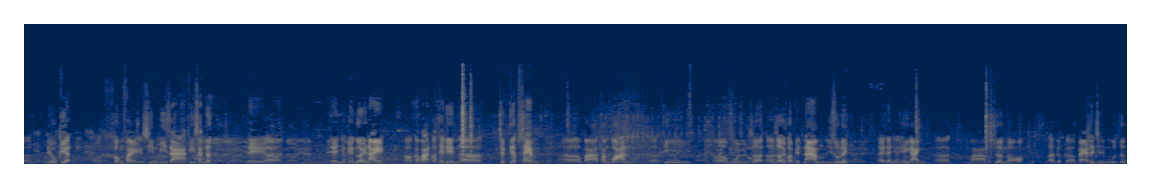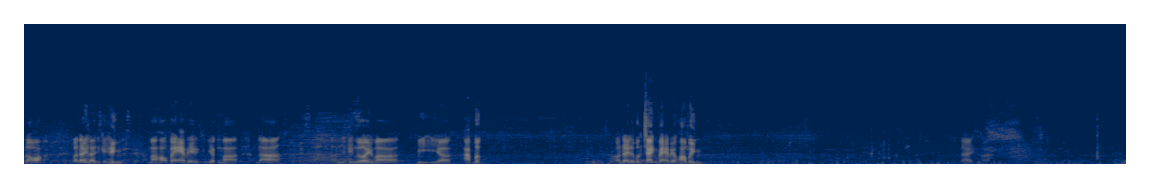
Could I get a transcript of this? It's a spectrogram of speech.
uh, điều kiện uh, không phải xin visa khi sang Đức để uh, để những cái người này uh, các bạn có thể đến uh, trực tiếp xem uh, và tham quan uh, khi uh, muốn rời, uh, rời khỏi Việt Nam đi du lịch. Đây là những hình ảnh uh, mà bức tường đó đã được uh, vẽ lên trên bức tường đó và đây là những cái hình mà họ vẽ về cái việc mà đã những cái người mà bị ờ, áp bức. Còn đây là bức tranh vẽ về hòa bình. Đây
